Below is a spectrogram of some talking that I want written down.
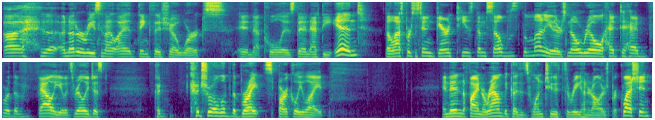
uh, another reason I, I think the show works in that pool is then at the end, the last person standing guarantees themselves the money. There's no real head to head for the value. It's really just c- control of the bright, sparkly light. And then the final round, because it's one, two, three hundred dollars per question,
